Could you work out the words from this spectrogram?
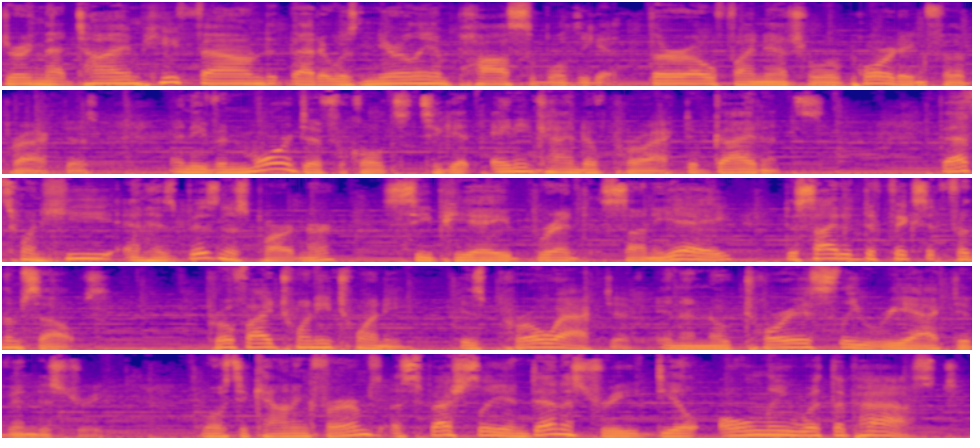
During that time, he found that it was nearly impossible to get thorough financial reporting for the practice and even more difficult to get any kind of proactive guidance. That's when he and his business partner, CPA Brent Sonnier, decided to fix it for themselves. Profi 2020 is proactive in a notoriously reactive industry. Most accounting firms, especially in dentistry, deal only with the past.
